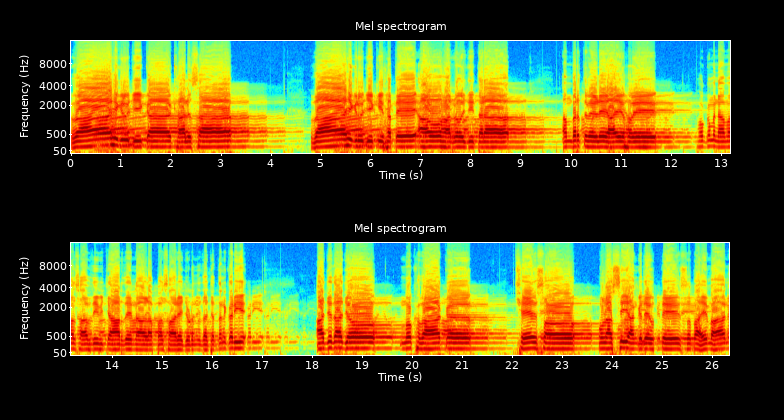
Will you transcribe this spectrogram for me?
ਵਾਹਿਗੁਰੂ ਜੀ ਕਾ ਖਾਲਸਾ। ਵਾਹਿਗੁਰੂ ਜੀ ਕੀ ਫਤਿਹ। ਆਓ ਹਰ ਰੋਜ਼ ਦੀ ਤਰ੍ਹਾਂ ਅੰਮ੍ਰਿਤ ਵੇਲੇ ਆਏ ਹੋਏ ਹੁਕਮਨਾਮਾ ਸਾਹਿਬ ਦੀ ਵਿਚਾਰ ਦੇ ਨਾਲ ਆਪਾਂ ਸਾਰੇ ਜੁੜਨ ਦਾ ਯਤਨ ਕਰੀਏ। ਅੱਜ ਦਾ ਜੋ ਮੁੱਖ ਵਾਕ 679 ਅੰਗ ਦੇ ਉੱਤੇ ਸੁਭਾਏਮਾਨ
